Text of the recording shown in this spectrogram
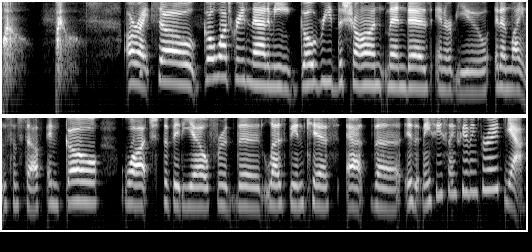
All right, so go watch Grey's Anatomy, go read the Shawn Mendes interview, it enlightens some stuff, and go watch the video for the lesbian kiss at the is it Macy's Thanksgiving parade? Yeah,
